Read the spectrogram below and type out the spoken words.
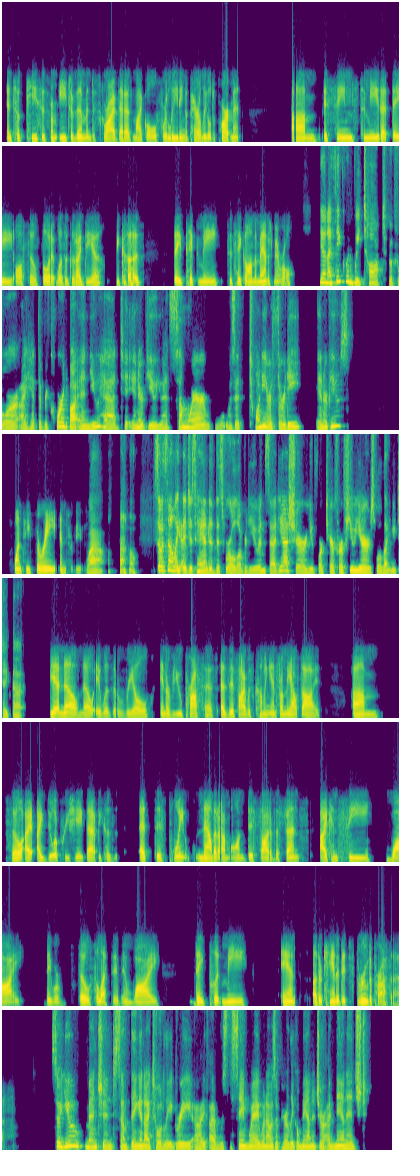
and took pieces from each of them and described that as my goal for leading a paralegal department. Um, it seems to me that they also thought it was a good idea because they picked me to take on the management role. Yeah, and I think when we talked before I hit the record button, you had to interview, you had somewhere, was it 20 or 30 interviews? 23 interviews. Wow. so it's not like yeah. they just handed this role over to you and said, yeah, sure, you've worked here for a few years. We'll let you take that. Yeah, no, no. It was a real interview process as if I was coming in from the outside. Um, so I, I do appreciate that because at this point, now that I'm on this side of the fence, I can see why they were so selective and why they put me and other candidates through the process. So you mentioned something, and I totally agree. I, I, was the same way when I was a paralegal manager. I managed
